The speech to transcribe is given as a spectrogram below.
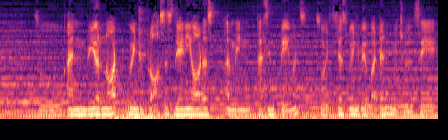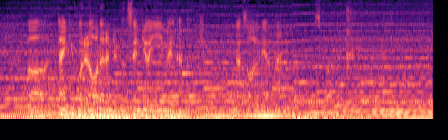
So and we are not going to process the any orders i mean as in payments. So it's just going to be a button which will say uh, thank you for your order and it will send you an email confirmation. That's all we are planning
